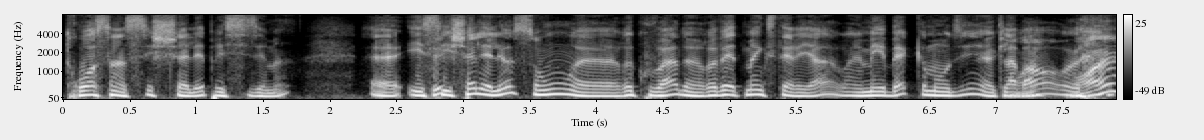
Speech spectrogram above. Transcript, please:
306 chalets précisément. Euh, et ces chalets-là sont euh, recouverts d'un revêtement extérieur, un Maybec, comme on dit, un clabard, Ouais. euh, Ouais.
